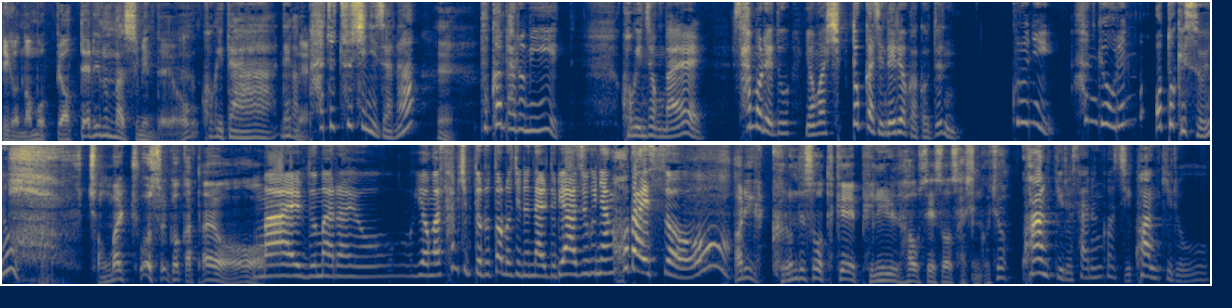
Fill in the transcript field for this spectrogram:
이거 너무 뼈 때리는 말씀인데요. 거기다 내가 네. 파주 출신이잖아? 네. 북한 발음이 거긴 정말 3월에도 영하 10도까지 내려가거든. 그러니 한겨울엔 어떻겠어요? 정말 추웠을 것 같아요. 말도 말아요. 영하 30도로 떨어지는 날들이 아주 그냥 허다했어. 아니 그런 데서 어떻게 비닐하우스에서 사신 거죠? 광기로 사는 거지. 광기로.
